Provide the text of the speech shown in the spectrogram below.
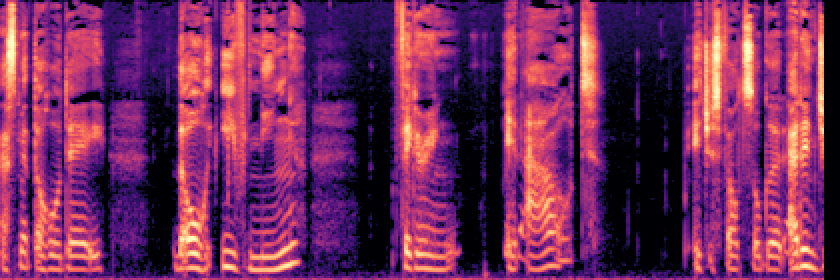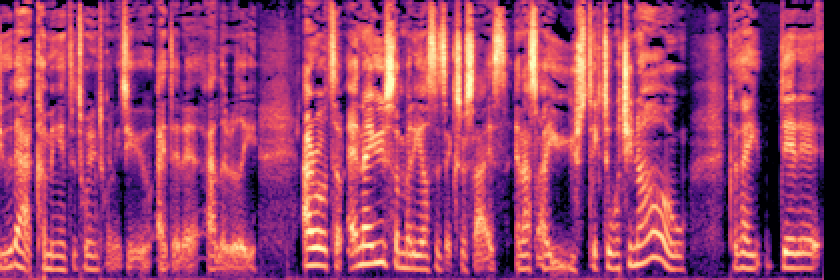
I spent the whole day, the whole evening, figuring it out. It just felt so good. I didn't do that coming into 2022. I didn't. I literally, I wrote some, and I used somebody else's exercise, and that's why you, you stick to what you know, because I did it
